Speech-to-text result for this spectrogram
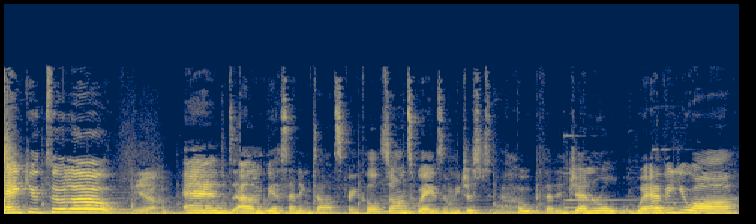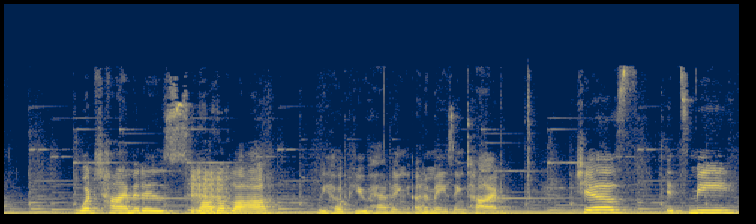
Thank you, Tulu! Yeah. And um, we are sending dance sprinkles, dance waves, and we just hope that in general, wherever you are, what time it is, blah blah blah, we hope you having an amazing time. Cheers. It's me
